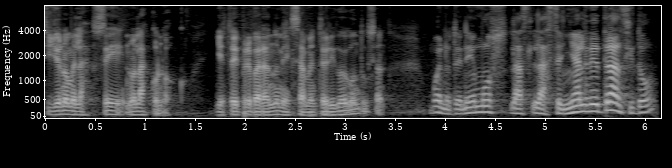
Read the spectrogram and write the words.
Si yo no me las sé, no las conozco. Y estoy preparando mi examen teórico de conducción. Bueno, tenemos las, las señales de tránsito,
